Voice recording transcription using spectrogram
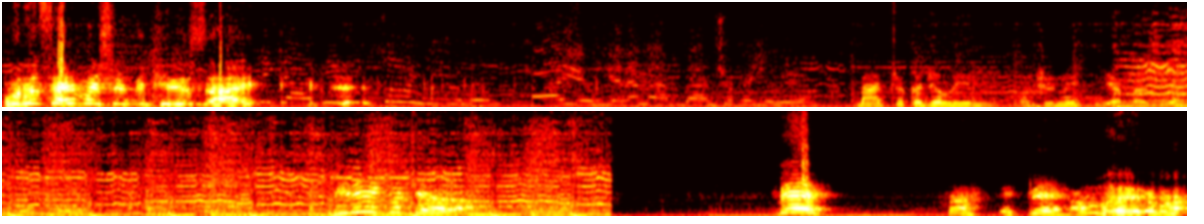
Onu sayma şimdikini say. Hayır gelemem ben çok acılıyım. ben çok acılıyım. Acını yiyemezler. Biri ekle kenara. Bir. Hah ekle ama bağırma.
